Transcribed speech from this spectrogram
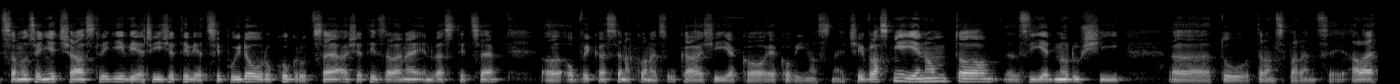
Samozřejmě část lidí věří, že ty věci půjdou ruku k ruce a že ty zelené investice eh, obvykle se nakonec ukáží jako, jako výnosné. Čili vlastně jenom to zjednoduší tu transparenci. Ale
